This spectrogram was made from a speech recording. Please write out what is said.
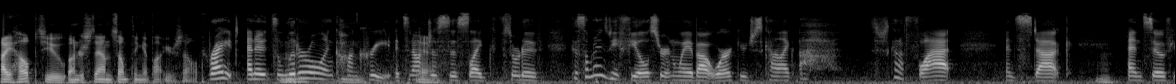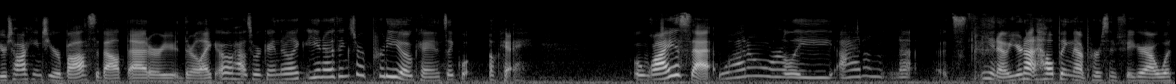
I helped you understand something about yourself. Right, and it's Mm. literal and Mm. concrete. It's not Yeah. just this like sort of because sometimes we feel a certain way about work. You're just kind of like ah, it's just kind of flat and stuck. Mm. And so if you're talking to your boss about that, or they're like, "Oh, how's work going?" They're like, "You know, things are pretty okay." And it's like, "Well, okay." Well, why is that? Well, I don't really, I don't know. It's you know, you're not helping that person figure out what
